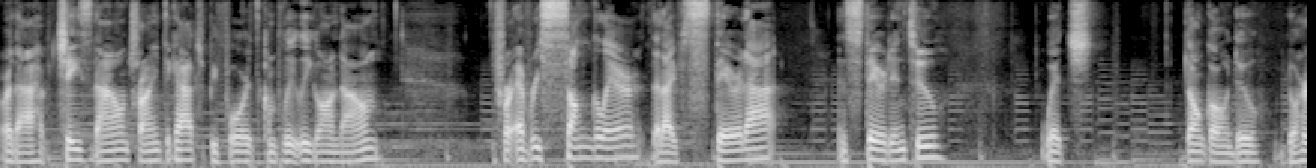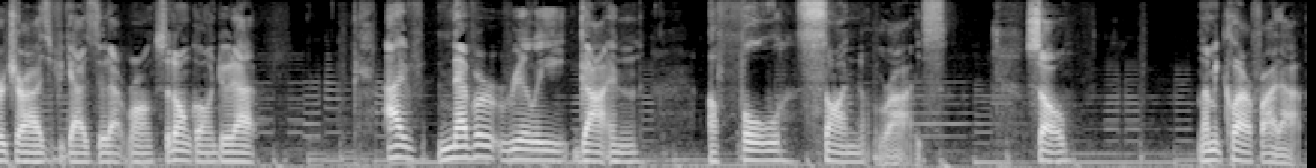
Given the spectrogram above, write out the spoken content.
or that I have chased down trying to catch before it's completely gone down, for every sun glare that I've stared at and stared into, which don't go and do. You'll hurt your eyes if you guys do that wrong. So don't go and do that. I've never really gotten a full sunrise. So let me clarify that.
